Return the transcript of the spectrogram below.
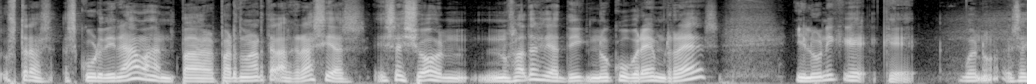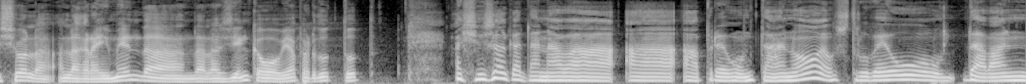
ostres, es coordinaven per, per donar-te les gràcies. És això, nosaltres ja et dic, no cobrem res, i l'únic que, que, bueno, és això, l'agraïment la, de, de la gent que ho havia perdut tot. Això és el que t'anava a, a preguntar, no? Us trobeu davant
